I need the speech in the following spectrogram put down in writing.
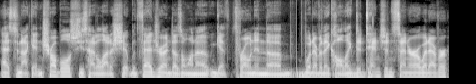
as to not get in trouble. She's had a lot of shit with Fedra and doesn't want to get thrown in the whatever they call it, like detention center or whatever.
